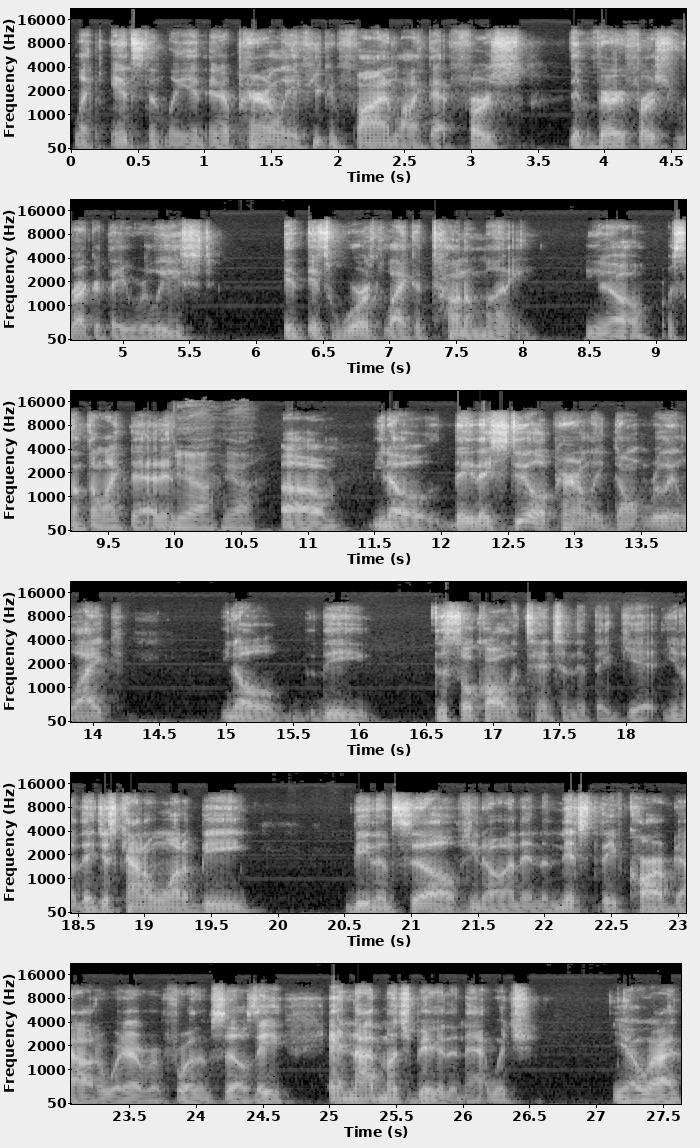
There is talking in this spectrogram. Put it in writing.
like instantly. And, and apparently if you can find like that first the very first record they released, it, it's worth like a ton of money, you know, or something like that. And yeah, yeah. Um, you know, they they still apparently don't really like, you know, the the so-called attention that they get. You know, they just kind of want to be be themselves, you know, and in the niche they've carved out or whatever for themselves. They and not much bigger than that, which, you know, I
